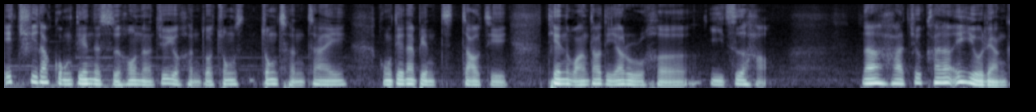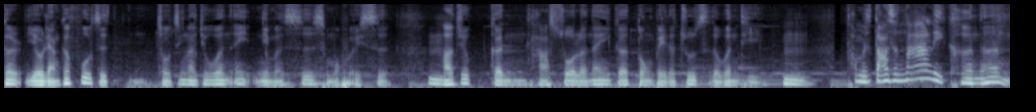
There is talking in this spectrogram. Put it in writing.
一去到宫殿的时候呢，就有很多忠忠臣在宫殿那边着急，天王到底要如何医治好？那他就看到，哎，有两个有两个父子走进来，就问，哎，你们是什么回事？嗯他就跟他说了那一个东北的柱子的问题，嗯他们就大声，哪里可能？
